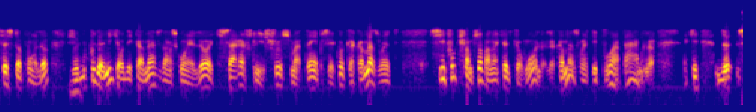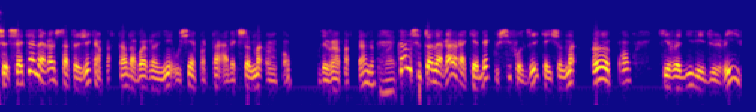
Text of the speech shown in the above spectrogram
C'est ce point-là. J'ai beaucoup d'amis qui ont des commerces dans ce coin-là et qui s'arrachent les cheveux ce matin. Parce que, écoute, le commerce va être. S'il faut qu'ils fassent ça pendant quelques mois, le commerce va être épouvantable. Là. Okay? C'était une erreur stratégique en partant d'avoir un lien aussi important avec seulement un pont déjà important. Là. Comme c'est une erreur à Québec aussi, il faut le dire, qu'il y ait seulement un pont qui relie les deux rives.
